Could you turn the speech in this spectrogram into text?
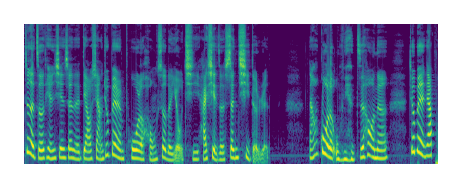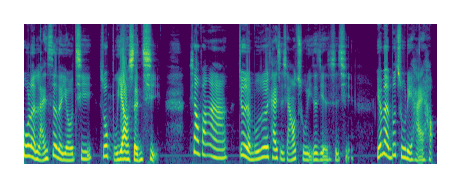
这个泽田先生的雕像就被人泼了红色的油漆，还写着“生气的人”。然后过了五年之后呢，就被人家泼了蓝色的油漆，说不要生气。校方啊，就忍不住开始想要处理这件事情。原本不处理还好，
